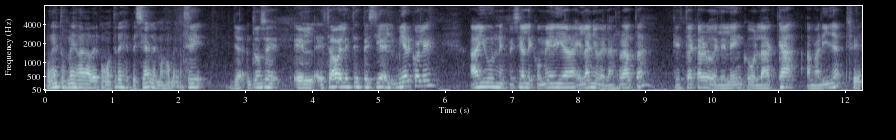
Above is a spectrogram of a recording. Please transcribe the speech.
con estos meses van a haber como tres especiales más o menos. Sí, ya. Entonces, el, estaba el este especial, el miércoles hay un especial de comedia, El Año de las Ratas, que está a cargo del elenco La K Amarilla, Sí.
